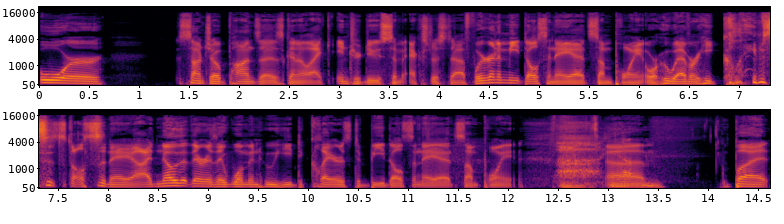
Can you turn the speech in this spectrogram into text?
or Sancho Panza is going to like introduce some extra stuff. We're going to meet Dulcinea at some point, or whoever he claims is Dulcinea. I know that there is a woman who he declares to be Dulcinea at some point. Um, but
